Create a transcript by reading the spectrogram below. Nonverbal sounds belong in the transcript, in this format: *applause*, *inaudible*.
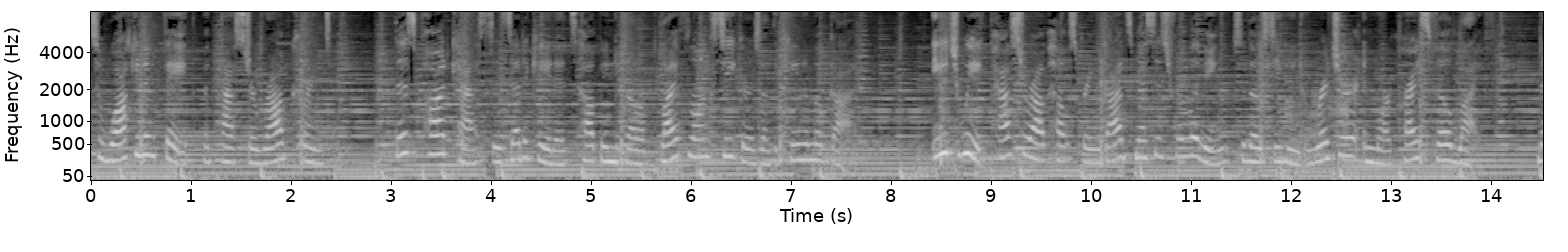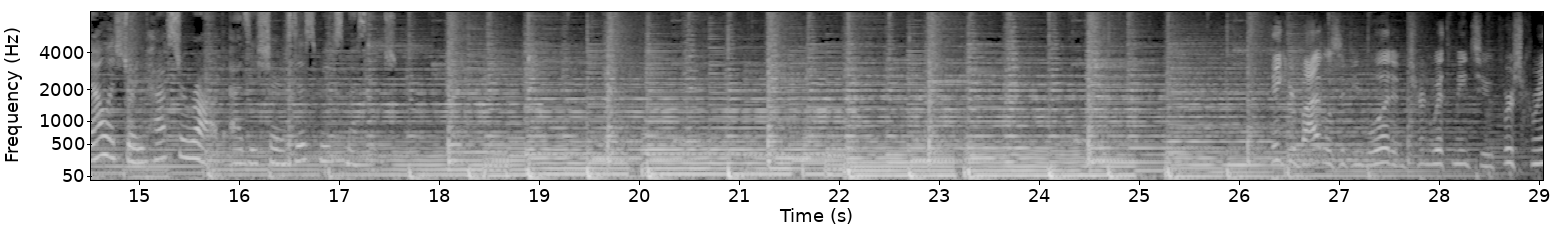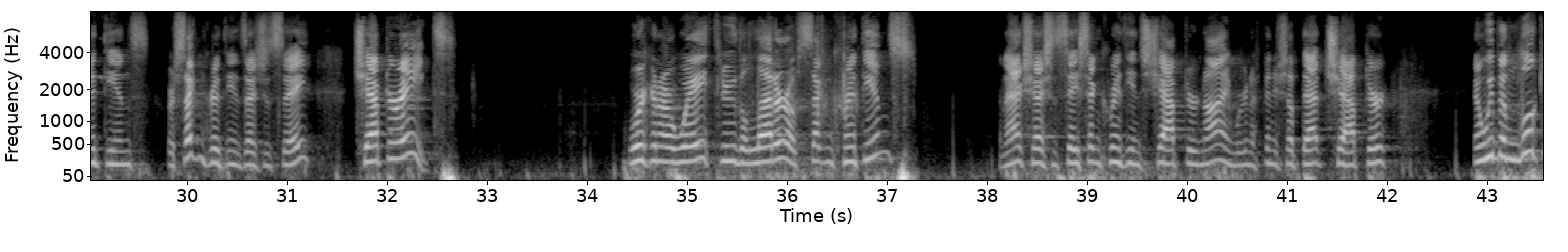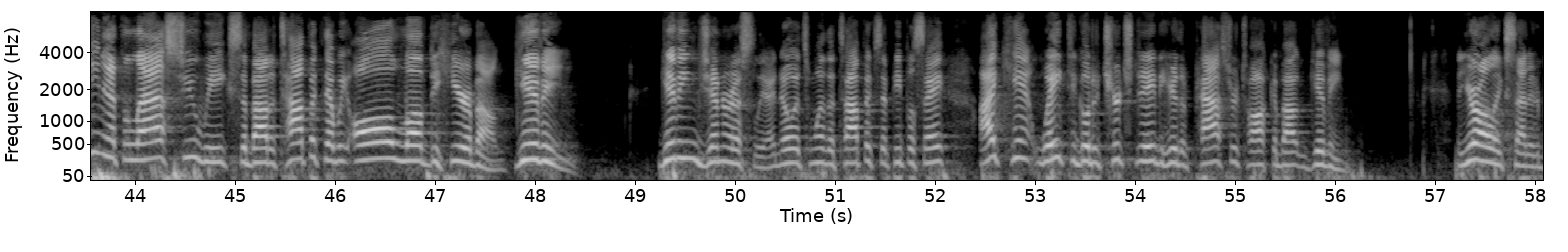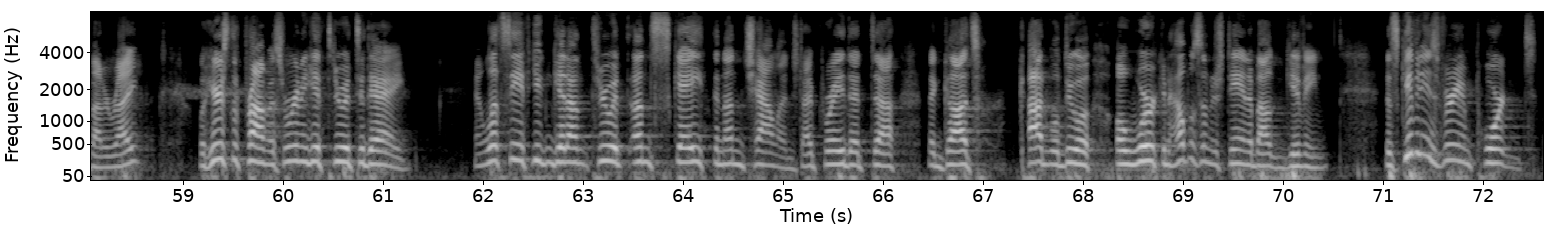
to Walking in Faith with Pastor Rob Currington. This podcast is dedicated to helping develop lifelong seekers of the kingdom of God. Each week, Pastor Rob helps bring God's message for living to those seeking a richer and more Christ filled life. Now let's join Pastor Rob as he shares this week's message. Take your Bibles, if you would, and turn with me to 1 Corinthians, or 2 Corinthians, I should say, chapter 8. Working our way through the letter of 2 Corinthians. And actually, I should say 2 Corinthians chapter 9. We're going to finish up that chapter. And we've been looking at the last few weeks about a topic that we all love to hear about giving. Giving generously. I know it's one of the topics that people say, I can't wait to go to church today to hear the pastor talk about giving. You're all excited about it, right? Well, here's the promise. We're going to get through it today. And let's see if you can get on, through it unscathed and unchallenged. I pray that, uh, that God's, God will do a, a work and help us understand about giving. Because giving is very important.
